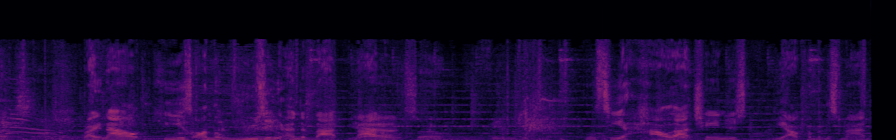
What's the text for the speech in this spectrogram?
But right now he's on the losing end of that Yeah. battle, so we'll see how that changes the outcome of this match.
